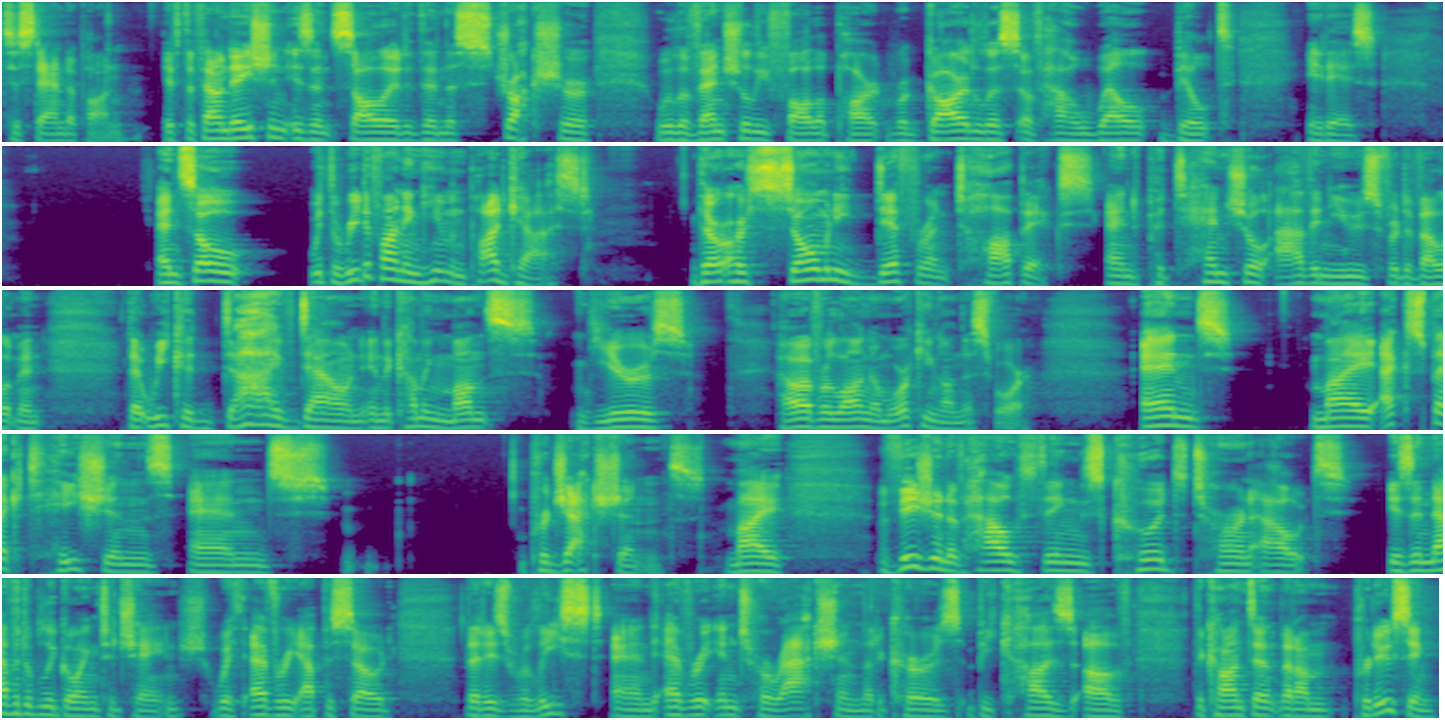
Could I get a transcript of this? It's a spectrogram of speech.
to stand upon. If the foundation isn't solid, then the structure will eventually fall apart, regardless of how well built it is. And so, with the Redefining Human podcast, there are so many different topics and potential avenues for development that we could dive down in the coming months, years, however long I'm working on this for. And my expectations and projections, my vision of how things could turn out is inevitably going to change with every episode that is released and every interaction that occurs because of the content that I'm producing.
